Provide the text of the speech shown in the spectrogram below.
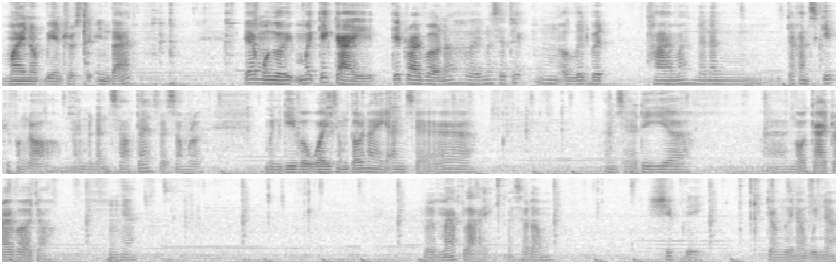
might not be interested in that. Yeah mọi người mấy cái cài cái driver nó hơi nó sẽ take ừ, a little bit time á nên anh chắc anh skip cái phần đó. Hôm nay mình đánh sao test rồi xong rồi mình giveaway xong tối nay anh sẽ anh sẽ đi uh, à, ngồi cài driver cho. Nhé rồi map lại rồi sau đó ship đi. Cho người nào winner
